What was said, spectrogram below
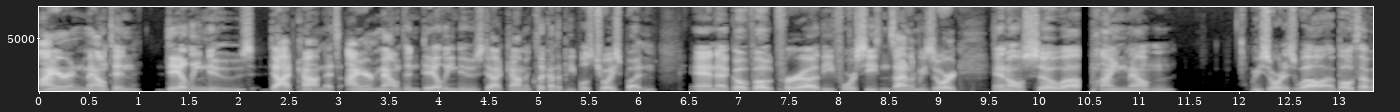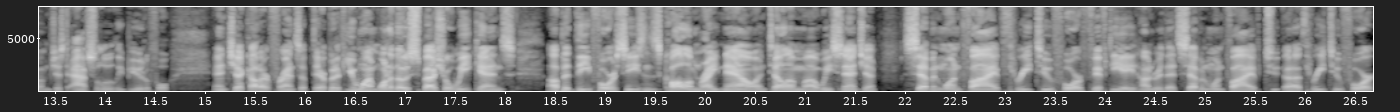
ironmountaindailynews.com. That's ironmountaindailynews.com. And click on the People's Choice button and uh, go vote for uh, the Four Seasons Island Resort and also uh, Pine Mountain Resort as well. Uh, both of them just absolutely beautiful and check out our friends up there. But if you want one of those special weekends up at the Four Seasons, call them right now and tell them uh, we sent you. 715 324 5800. That's 715 324 5800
